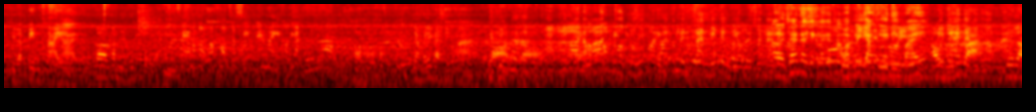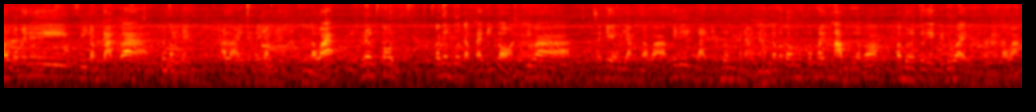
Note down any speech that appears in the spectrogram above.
ศิลปินไทยใช่ก็ก็มีพูดคุยกันแฟนเขาบอกว่าขอกระซิบได้ไหมเขาอยากเลือก ยังไม่ได้กระซิบมาเดี๋ยวรอเดี๋ยวรอพี่บอยแต่ว่าของตัวพี่บอยก็จะเป็นแฟนมิตรอย่างเดียวเลยใช่ไหมเออใช่เลยจะกำลังจะถามว่ามีอย่างอื่นอีกไหมเอาอย่างนี้ดีกว่าคือเราก็ไม่ได้มีจำกัดว่าจะต้องเป็นอะไรอย่างใดอย่างหนึ่งแต่ว่าเริ่มต้นก็เริ่มต้นจากแฟนมิตก่อนที่ว่าสเกลยังแบบว่าไม่ได้ใหญ่เริ่มขนาดนั้น เราก็ต้องค่อยๆทำแล้วก็ประเมินตัวเองไปด้วยนะฮะแต่ว่า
